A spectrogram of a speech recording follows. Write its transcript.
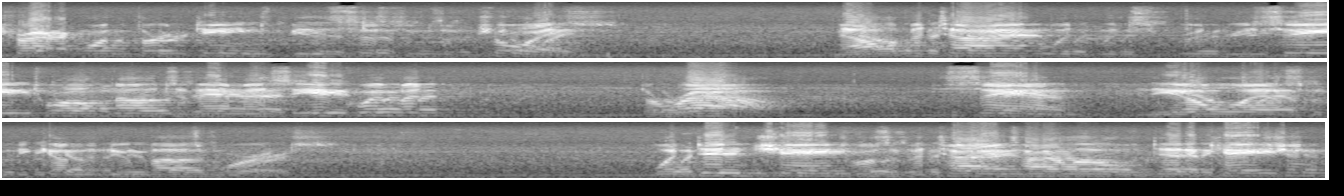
Track 113s be the systems of choice. Now the battalion would, would, receive 12 nodes of MSE equipment. The RAU, the SEN, and the LOS would become the new buzzwords. What didn't change was the battalion's high level of dedication,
